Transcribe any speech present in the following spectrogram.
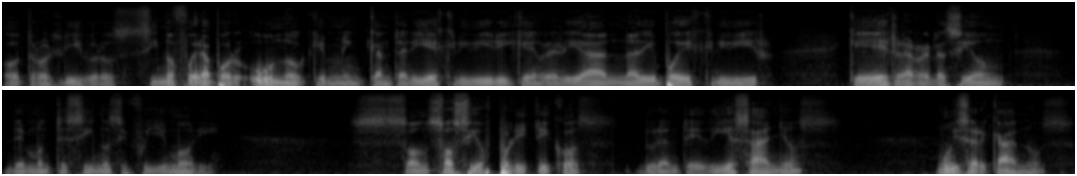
otros libros si no fuera por uno que me encantaría escribir y que en realidad nadie puede escribir, que es la relación de Montesinos y Fujimori. Son socios políticos durante 10 años, muy cercanos,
